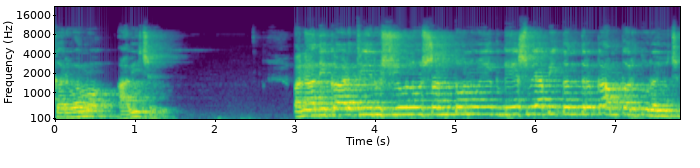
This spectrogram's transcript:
કરવામાં આવી છે. અનાદિકાળથી ઋષિઓનું, સંતોનું એક દેશવ્યાપી તંત્ર કામ કરતું રહ્યું છે.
